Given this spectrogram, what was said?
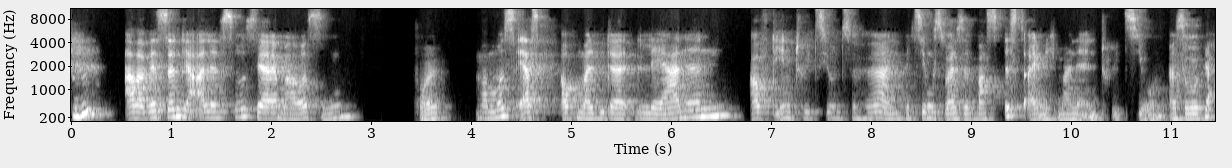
Mhm. Aber wir sind ja alle so sehr im Außen. Voll. Man muss erst auch mal wieder lernen, auf die Intuition zu hören, beziehungsweise was ist eigentlich meine Intuition? Also ja.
